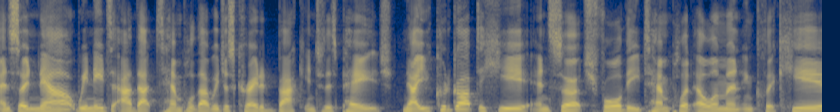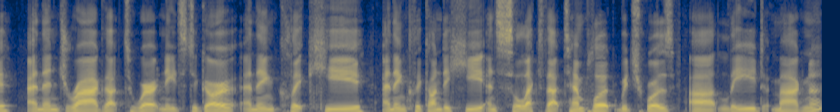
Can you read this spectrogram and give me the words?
And so now we need to add that template that we just created back into this page. Now you could go up to here and search for the template element and click here and then drag that to where it needs to go and then click here and then click under here and select that template which was uh, lead magnet.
